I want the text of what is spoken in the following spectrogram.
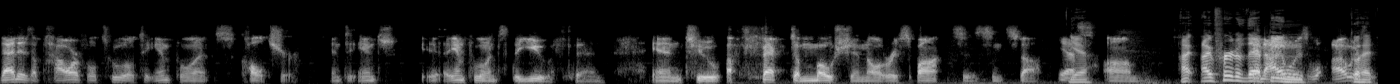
that is a powerful tool to influence culture and to in- influence the youth and and to affect emotional responses and stuff. Yes. Yeah. Um, I, I've heard of that. And being... I was, I was, Go ahead.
